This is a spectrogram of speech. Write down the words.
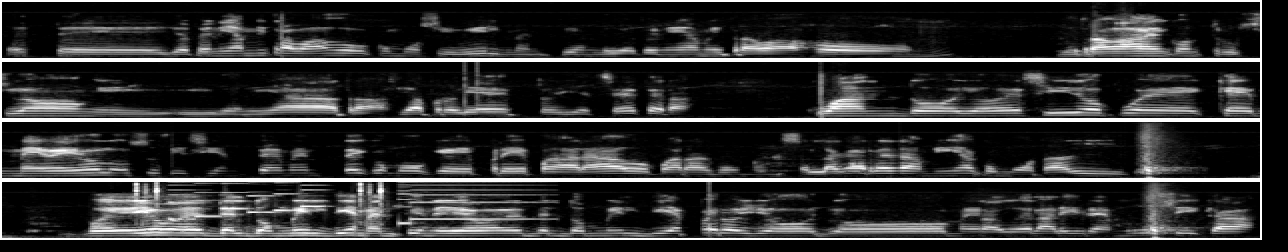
este, yo tenía mi trabajo como civil, ¿me entiendes? Yo tenía mi trabajo, yo trabajaba en construcción y, y tenía, hacía proyectos y etcétera. Cuando yo decido, pues, que me veo lo suficientemente como que preparado para comenzar la carrera mía como tal, pues yo desde el 2010, ¿me entiendes? Yo desde el 2010, pero yo, yo me gradué de la libre música,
